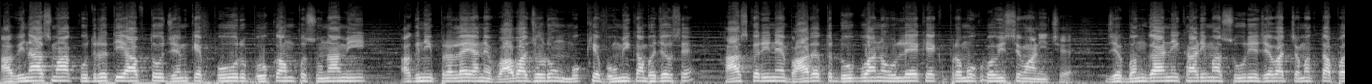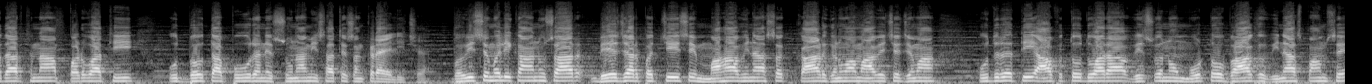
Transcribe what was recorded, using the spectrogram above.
આ વિનાશમાં કુદરતી આફતો જેમ કે પૂર, ભૂકંપ, સુનામી અગ્નિ પ્રલય અને વાવાઝોડું મુખ્ય ભૂમિકા ભજવશે. ખાસ કરીને ભારત ડૂબવાનો ઉલ્લેખ એક પ્રમુખ ભવિષ્યવાણી છે, જે બંગાળની ખાડીમાં સૂર્ય જેવા ચમકતા પદાર્થના પડવાથી ઉદ્ભવતા પૂર અને સુનામી સાથે સંકળાયેલી છે. ભવિષ્ય મલિકા અનુસાર બે હજાર પચીસ એ મહાવિનાશક કાળ ગણવામાં આવે છે, જેમાં કુદરતી આફતો દ્વારા વિશ્વનો મોટો ભાગ વિનાશ પામશે.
